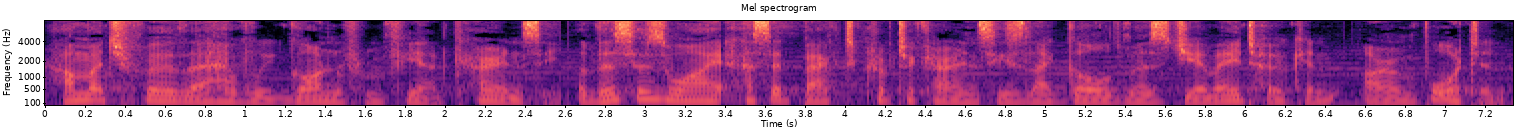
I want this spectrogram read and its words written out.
how much further have we gone from fiat currency? This is why asset backed cryptocurrencies like Goldma's GMA token are important.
